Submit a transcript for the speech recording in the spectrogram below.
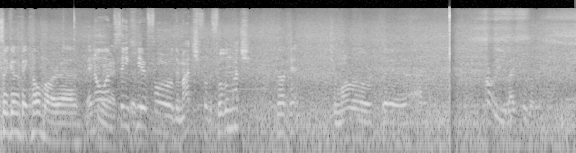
So you're going back home or? Uh... No, I'm staying here for the match, for the football match. Okay. Tomorrow, uh, I'm probably like football.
